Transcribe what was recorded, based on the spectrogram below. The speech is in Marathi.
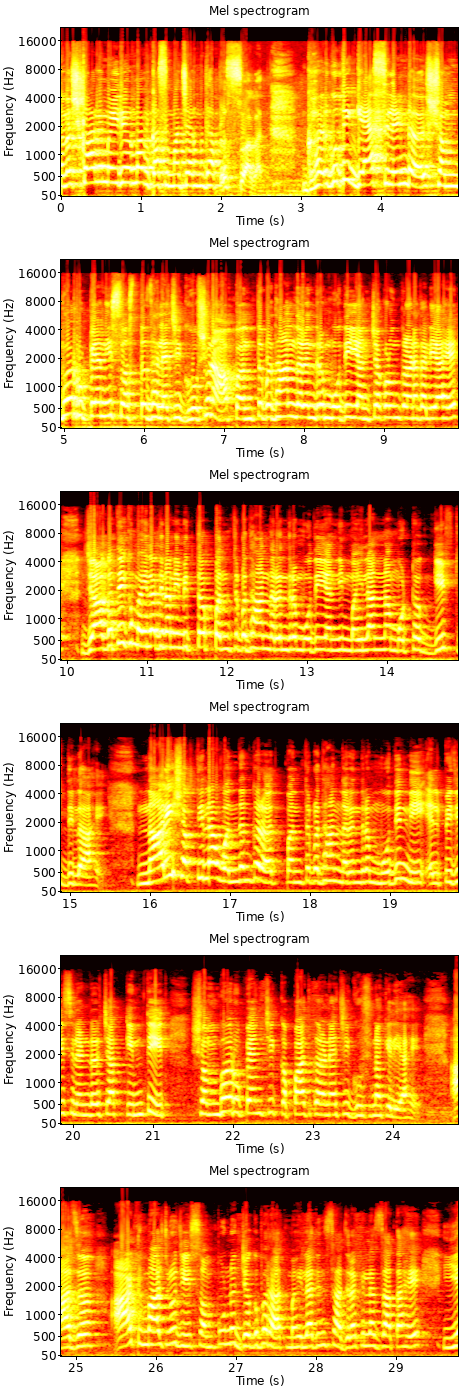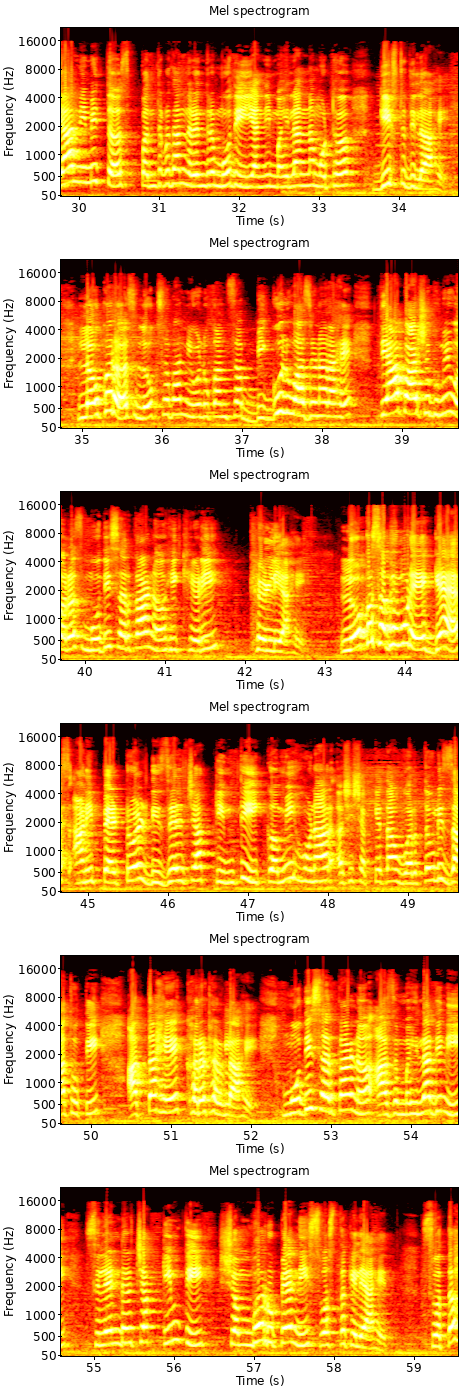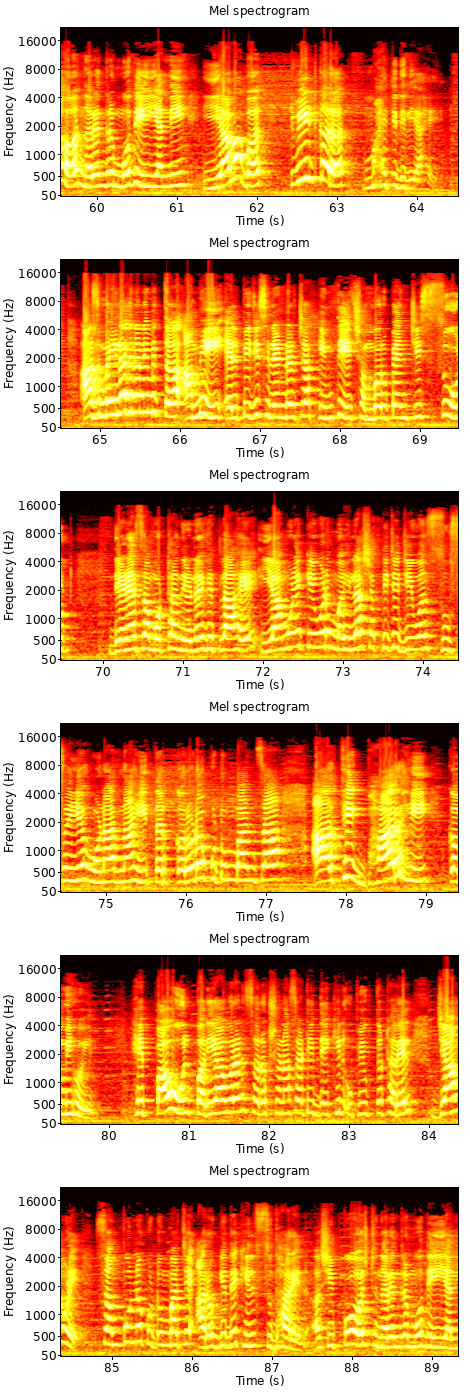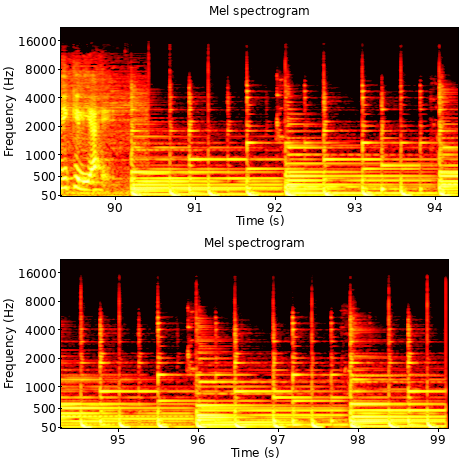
नमस्कार मी मयुरी वर्मा विकास समाचारमध्ये आपलं स्वागत. घरगुती गॅस सिलेंडर शंभर रुपयांनी स्वस्त झाल्याची घोषणा पंतप्रधान नरेंद्र मोदी यांच्याकडून करण्यात आली आहे. जागतिक महिला दिनानिमित्त पंतप्रधान नरेंद्र मोदी यांनी महिलांना मोठं गिफ्ट दिलं आहे. नारी शक्तीला वंदन करत पंतप्रधान नरेंद्र मोदींनी एलपीजी सिलेंडरच्या किमतीत शंभर रुपयांची कपात करण्याची घोषणा केली आहे. आज आठ मार्च रोजी संपूर्ण जगभरात महिला दिन साजरा केला जात आहे. या निमित्तच पंतप्रधान नरेंद्र मोदी यांनी महिलांना मोठं गिफ्ट दिलं आहे. लवकरच लोकसभा निवडणुकांचा बिगुल वाजणार आहे. त्या पार्श्वभूमीवरच मोदी सरकारनं ही खेळी खेळली आहे. लोकसभेमुळे गॅस आणि पेट्रोल डिझेलच्या किमती कमी होणार अशी शक्यता वर्तवली जात होती. आता हे खरं ठरलं आहे. मोदी सरकारनं आज महिला दिनी सिलेंडरच्या किमती शंभर रुपयांनी स्वस्त केल्या आहेत. स्वतः नरेंद्र मोदी यांनी याबाबत ट्विट करत माहिती दिली आहे. आज महिला दिनानिमित्त आम्ही एल पी जी सिलेंडरच्या किमतीत शंभर रुपयांची सूट देण्याचा मोठा निर्णय घेतला आहे. यामुळे केवळ महिला शक्तीचे जीवन सुसह्य होणार नाही तर करोडो कुटुंबांचा आर्थिक भारही कमी होईल. हे पाऊल पर्यावरण संरक्षणासाठी देखील उपयुक्त ठरेल ज्यामुळे संपूर्ण कुटुंबाचे आरोग्य देखील सुधारेल अशी पोस्ट नरेंद्र मोदी यांनी केली आहे.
